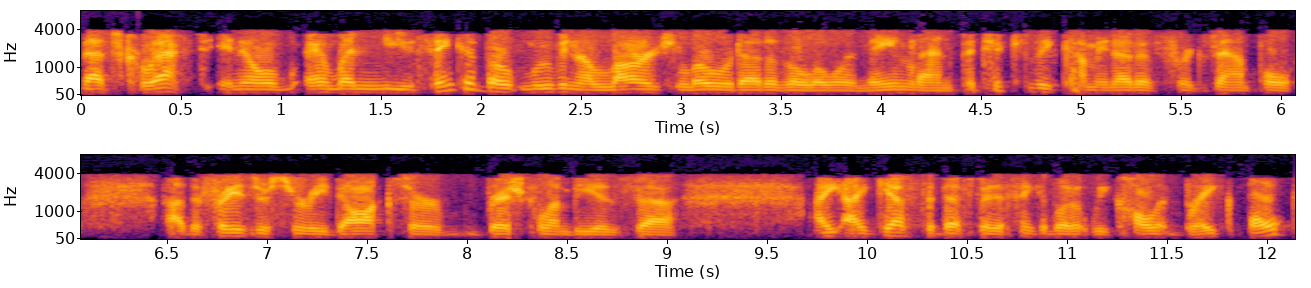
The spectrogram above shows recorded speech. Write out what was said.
That's correct. You know, and when you think about moving a large load out of the lower mainland, particularly coming out of, for example, uh, the Fraser Surrey docks or British Columbia's uh, I, I guess the best way to think about it, we call it break bulk,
